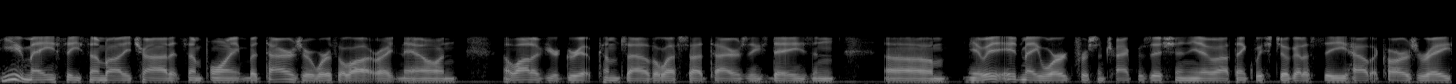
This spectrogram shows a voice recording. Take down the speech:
you may see somebody try it at some point, but tires are worth a lot right now, and a lot of your grip comes out of the left side tires these days, and um, you know it, it may work for some track position. You know, I think we still got to see how the cars race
